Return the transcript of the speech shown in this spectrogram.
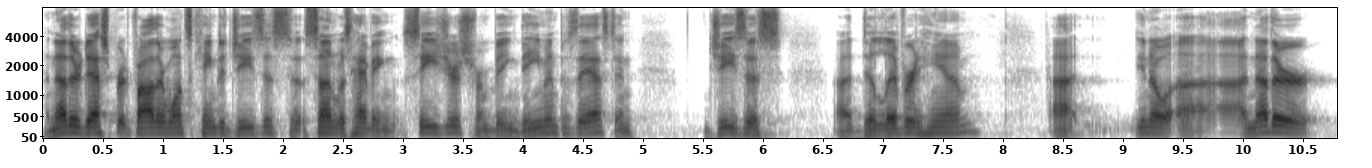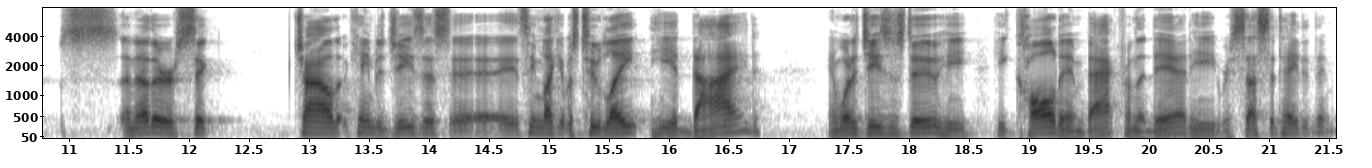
Another desperate father once came to Jesus. The son was having seizures from being demon possessed, and Jesus uh, delivered him. Uh, you know, uh, another another sick child that came to Jesus. It seemed like it was too late. He had died. And what did Jesus do? He, he called him back from the dead, he resuscitated him.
